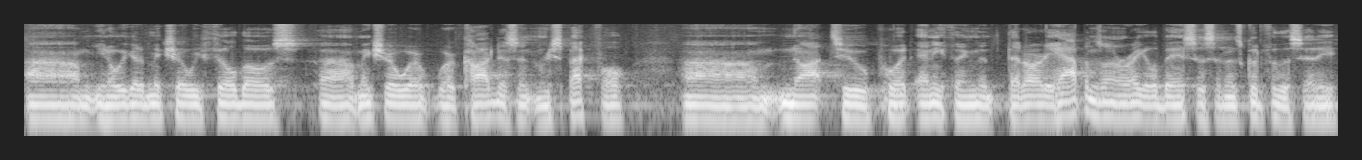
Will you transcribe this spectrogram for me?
Um, you know, we got to make sure we fill those, uh, make sure we're, we're cognizant and respectful, um, not to put anything that, that already happens on a regular basis and is good for the city,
